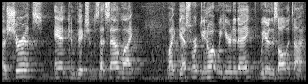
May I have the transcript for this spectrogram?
Assurance and conviction. Does that sound like, like guesswork? Do you know what we hear today? We hear this all the time.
